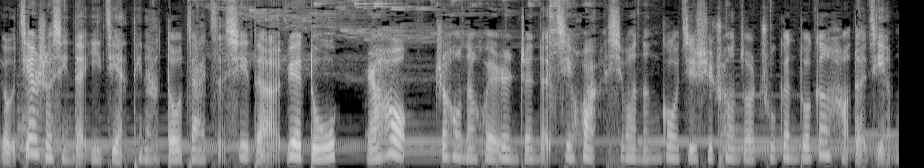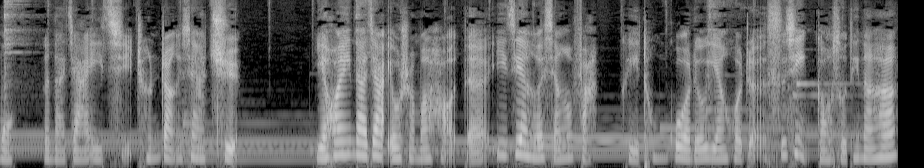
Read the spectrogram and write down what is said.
有建设性的意见，Tina 都在仔细的阅读，然后。之后呢，会认真的计划，希望能够继续创作出更多更好的节目，跟大家一起成长下去。也欢迎大家有什么好的意见和想法，可以通过留言或者私信告诉 Tina 哈。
